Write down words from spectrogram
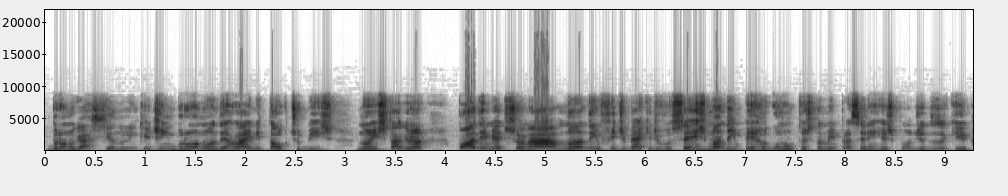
Bruno Garcia no LinkedIn, Bruno Underline Talk to Biz no Instagram. Podem me adicionar, mandem o feedback de vocês, mandem perguntas também para serem respondidas aqui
